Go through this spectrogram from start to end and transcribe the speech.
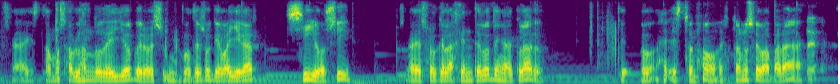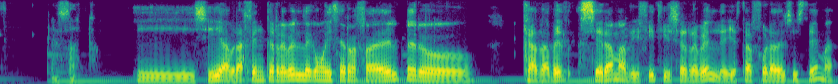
O sea, estamos hablando de ello, pero es un proceso que va a llegar sí o sí. O sea, eso que la gente lo tenga claro. esto, no, esto no se va a parar. Exacto. Y sí, habrá gente rebelde, como dice Rafael, pero cada vez será más difícil ser rebelde y estar fuera del sistema.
